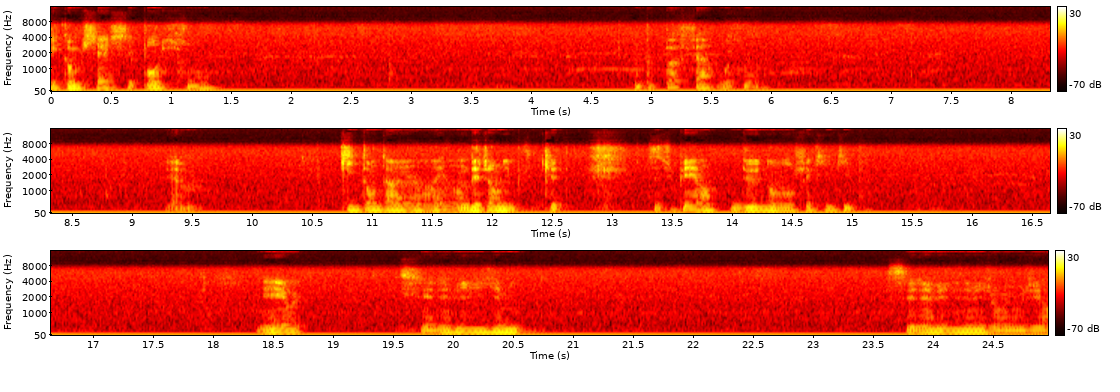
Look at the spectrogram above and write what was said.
c'est comme ça, c'est pas autrement. On peut pas faire autrement. qui tente à rien à rien, déjà on est plus C'est super, hein deux dans chaque équipe. Et oui, c'est la vie les amis. C'est la vie les amis, j'ai envie de vous dire.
